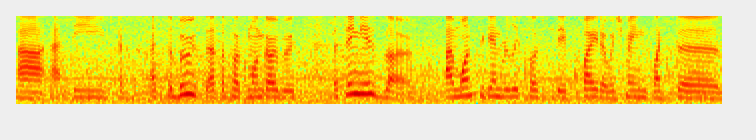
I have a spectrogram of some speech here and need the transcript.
uh, at the at, at the booth at the Pokemon Go booth. The thing is though, I'm once again really close to the equator, which means like the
